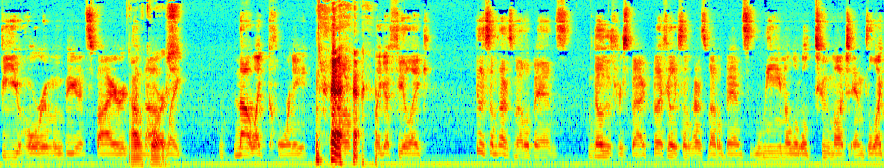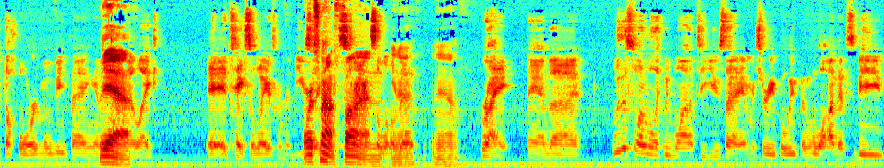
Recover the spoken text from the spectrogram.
B horror movie inspired, but Of not course. like not like corny. You know? like I feel like I feel like sometimes metal bands no disrespect, but I feel like sometimes metal bands lean a little too much into like the horror movie thing. And Yeah. kinda, like it, it takes away from the music. or it's not it fun. a little You know? bit. Yeah. Right. And uh, with this one, like we wanted to use that imagery, but we, we wanted it to be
